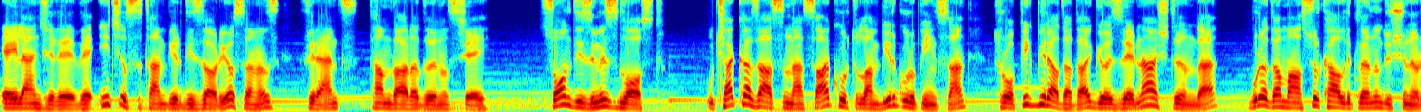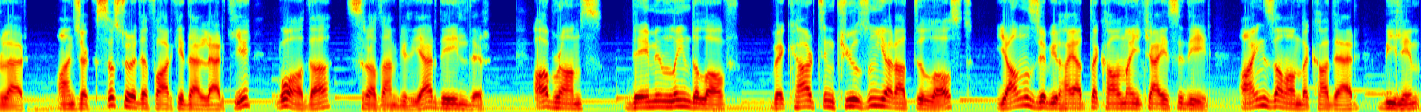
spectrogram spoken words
eğlenceli ve iç ısıtan bir dizi arıyorsanız Friends tam da aradığınız şey. Son dizimiz Lost. Uçak kazasından sağ kurtulan bir grup insan tropik bir adada gözlerini açtığında burada mahsur kaldıklarını düşünürler. Ancak kısa sürede fark ederler ki bu ada sıradan bir yer değildir. Abrams, Damon Lindelof ve Carlton Cuse'un yarattığı Lost, yalnızca bir hayatta kalma hikayesi değil, aynı zamanda kader, bilim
